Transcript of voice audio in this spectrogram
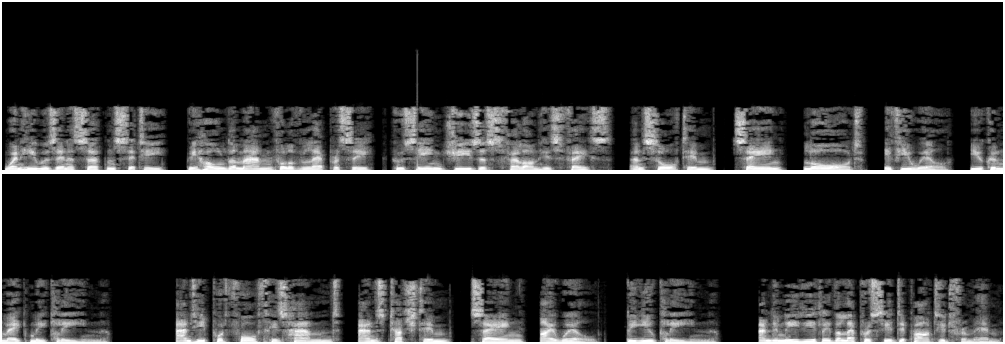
when he was in a certain city, behold a man full of leprosy, who seeing Jesus fell on his face, and sought him, saying, Lord, if you will, you can make me clean. And he put forth his hand, and touched him, saying, I will, be you clean. And immediately the leprosy departed from him.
